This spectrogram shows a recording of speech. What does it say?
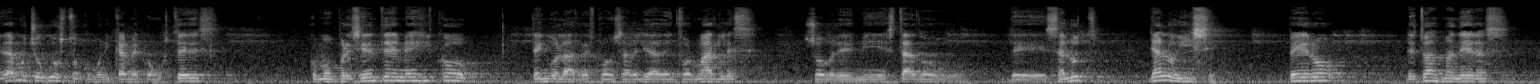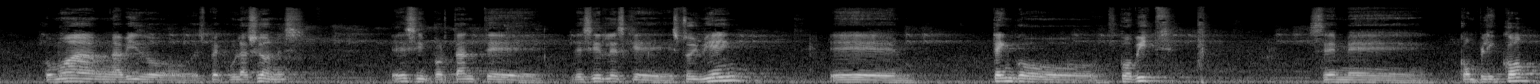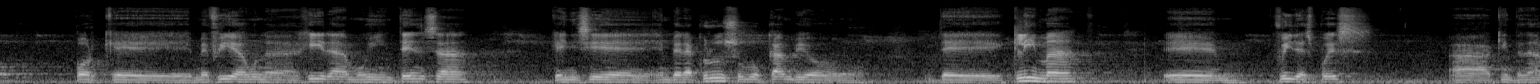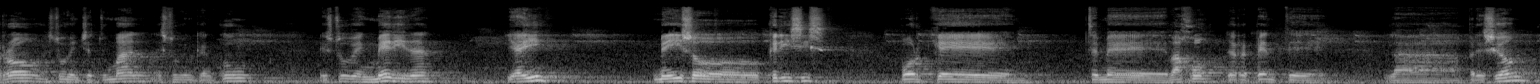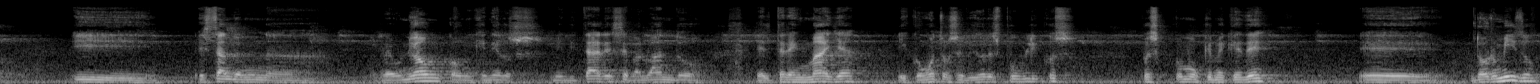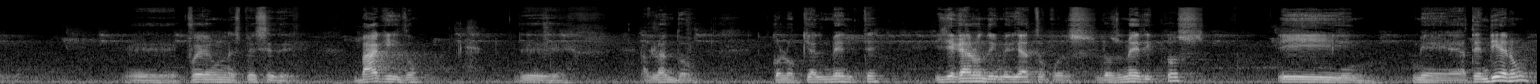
Me da mucho gusto comunicarme con ustedes. Como presidente de México tengo la responsabilidad de informarles sobre mi estado de salud. Ya lo hice, pero de todas maneras, como han habido especulaciones, es importante decirles que estoy bien, eh, tengo COVID, se me complicó porque me fui a una gira muy intensa que inicié en Veracruz, hubo cambio de clima, eh, fui después a Quintana Roo, estuve en Chetumal, estuve en Cancún, estuve en Mérida. Y ahí me hizo crisis porque se me bajó de repente la presión y estando en una reunión con ingenieros militares evaluando el tren Maya y con otros servidores públicos, pues como que me quedé eh, dormido, eh, fue una especie de váguido, hablando coloquialmente, y llegaron de inmediato pues los médicos y me atendieron,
